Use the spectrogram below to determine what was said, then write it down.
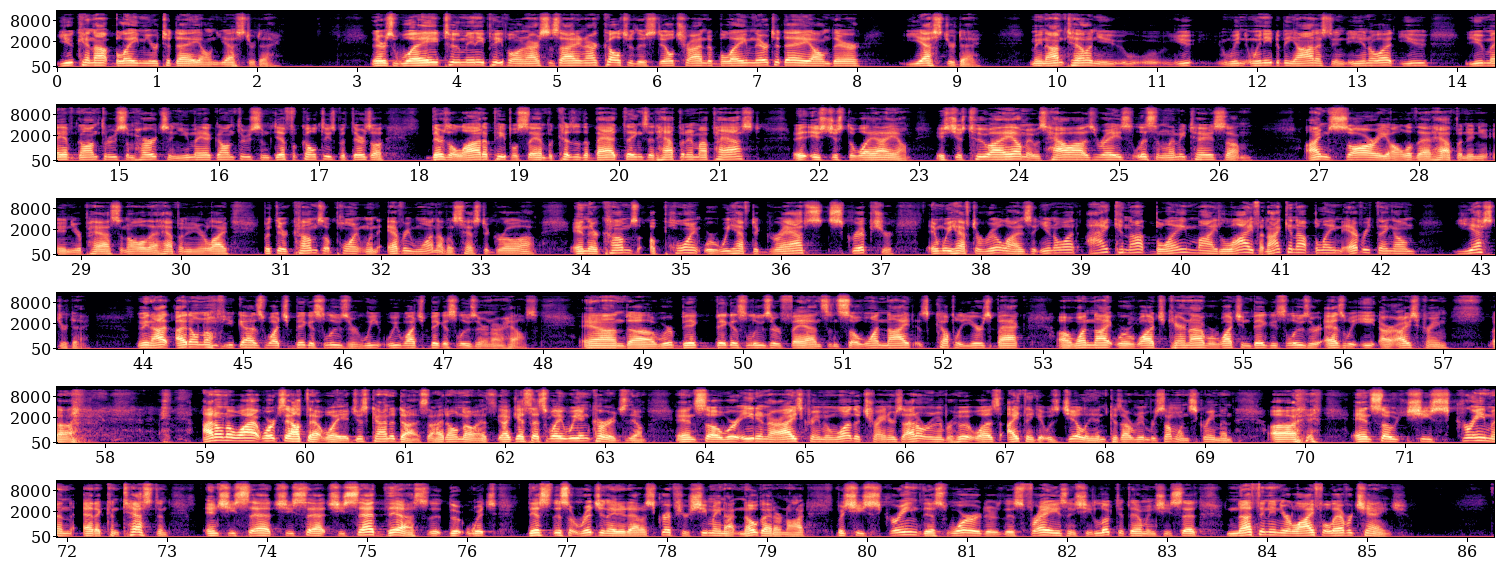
you cannot blame your today on yesterday. There's way too many people in our society and our culture that are still trying to blame their today on their yesterday. I mean, I'm telling you, you we, we need to be honest. And you know what? You you may have gone through some hurts and you may have gone through some difficulties, but there's a there's a lot of people saying because of the bad things that happened in my past, it's just the way I am. It's just who I am. It was how I was raised. Listen, let me tell you something. I'm sorry all of that happened in your, in your past and all that happened in your life. But there comes a point when every one of us has to grow up. And there comes a point where we have to grasp Scripture and we have to realize that, you know what? I cannot blame my life and I cannot blame everything on yesterday. I mean, I, I don't know if you guys watch Biggest Loser. We, we watch Biggest Loser in our house. And uh, we're big Biggest Loser fans. And so one night, a couple of years back, uh, one night we're watching, Karen and I were watching Biggest Loser as we eat our ice cream. Uh, I don't know why it works out that way. It just kind of does. I don't know. I guess that's the way we encourage them. And so we're eating our ice cream, and one of the trainers, I don't remember who it was. I think it was Jillian because I remember someone screaming. Uh, and so she's screaming at a contestant, and she said, she said, she said this, which this this originated out of Scripture. She may not know that or not, but she screamed this word or this phrase, and she looked at them and she said, "Nothing in your life will ever change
